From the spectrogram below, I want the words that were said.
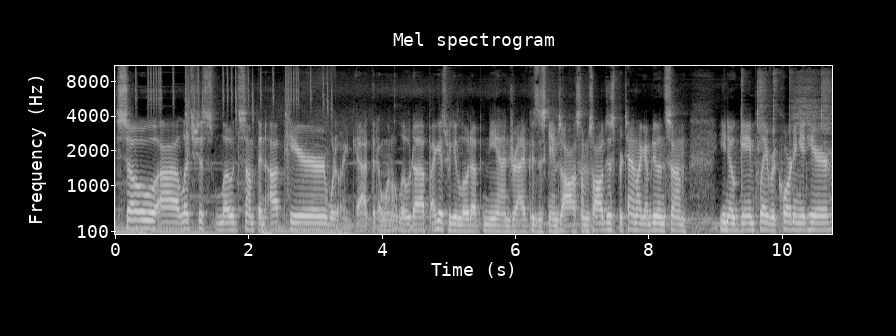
So uh, let's just load something up here. What do I got that I wanna load up? I guess we could load up Neon Drive because this game's awesome. So I'll just pretend like I'm doing some, you know, gameplay recording it here.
